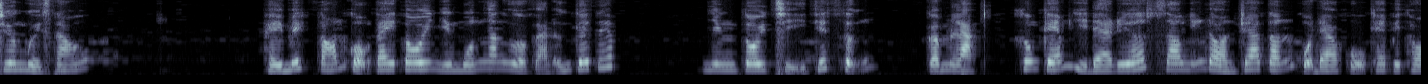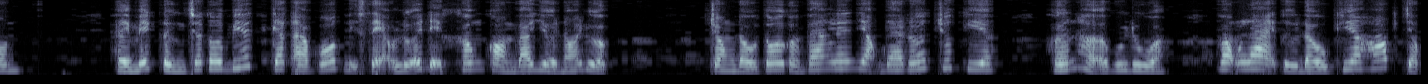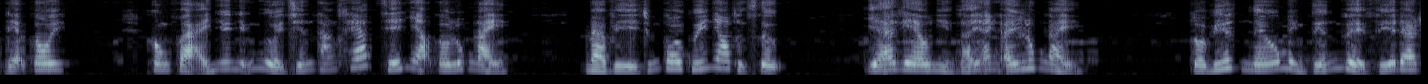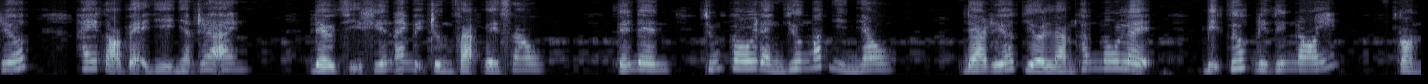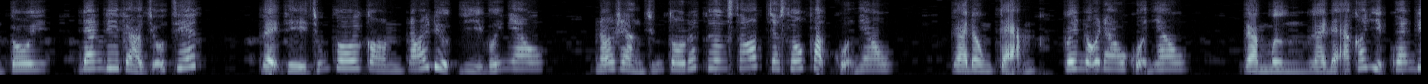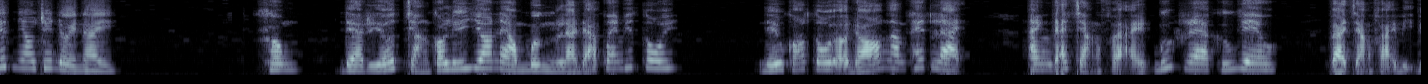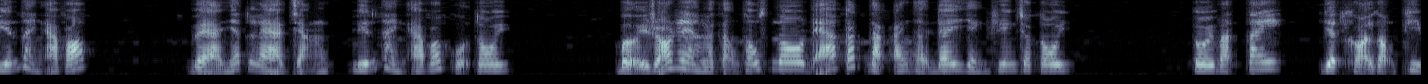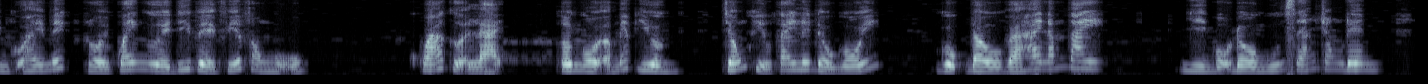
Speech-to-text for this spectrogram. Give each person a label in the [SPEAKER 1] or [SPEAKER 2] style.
[SPEAKER 1] Chương 16 Haymick tóm cổ tay tôi như muốn ngăn ngừa phản ứng kế tiếp. Nhưng tôi chỉ chết sững, câm lặng, không kém gì Darius sau những đòn tra tấn của đao phủ Capitol. Haymick từng cho tôi biết các Avot bị sẹo lưỡi để không còn bao giờ nói được. Trong đầu tôi còn vang lên giọng Darius trước kia, hớn hở vui đùa, vọng lại từ đầu kia hóp chọc ghẹo tôi không phải như những người chiến thắng khác chế nhạo tôi lúc này, mà vì chúng tôi quý nhau thực sự. Giá gheo nhìn thấy anh ấy lúc này. Tôi biết nếu mình tiến về phía Darius hay tỏ vẻ gì nhận ra anh, đều chỉ khiến anh bị trừng phạt về sau. Thế nên, chúng tôi đành dương mắt nhìn nhau. Darius giờ làm thân nô lệ, bị tước đi tiếng nói. Còn tôi, đang đi vào chỗ chết, Vậy thì chúng tôi còn nói được gì với nhau? Nói rằng chúng tôi rất thương xót cho số phận của nhau, và đồng cảm với nỗi đau của nhau, và mừng là đã có dịp quen biết nhau trên đời này. Không, Darius chẳng có lý do nào mừng là đã quen biết tôi. Nếu có tôi ở đó ngăn thét lại, anh đã chẳng phải bước ra cứu gheo, và chẳng phải bị biến thành Avot. Và nhất là chẳng biến thành Avot của tôi. Bởi rõ ràng là Tổng thống Snow đã cắt đặt anh ở đây dành riêng cho tôi. Tôi vặn tay, giật khỏi gọng kìm của Haymick rồi quay người đi về phía phòng ngủ. Khóa cửa lại, tôi ngồi ở mép giường, chống khỉu tay lên đầu gối, gục đầu và hai nắm tay. Nhìn bộ đồ ngún sáng trong đêm,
